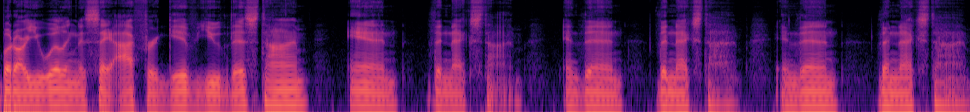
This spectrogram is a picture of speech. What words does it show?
but are you willing to say, I forgive you this time and the next time, and then the next time, and then the next time,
